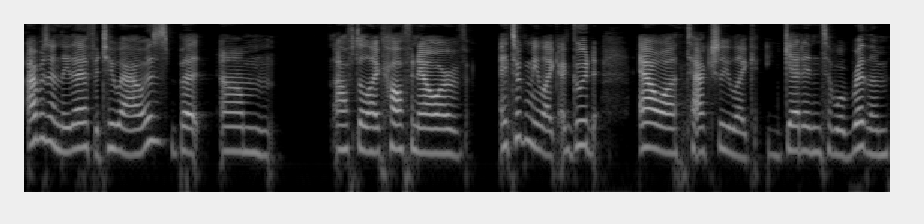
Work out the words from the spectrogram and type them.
I was only there for two hours, but um, after like half an hour of, it took me like a good hour to actually like get into a rhythm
